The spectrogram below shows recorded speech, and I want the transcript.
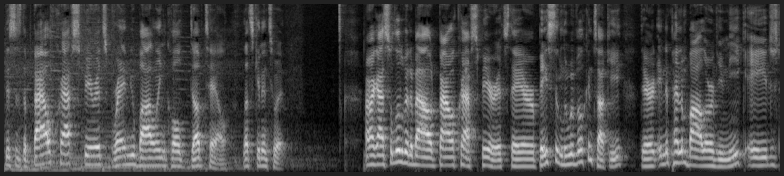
This is the Barrell Craft Spirits brand new bottling called Dovetail. Let's get into it. All right, guys, so a little bit about Barrell Craft Spirits. They're based in Louisville, Kentucky. They're an independent bottler of unique aged,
